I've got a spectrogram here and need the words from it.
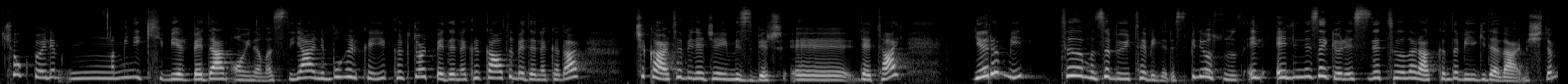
çok böyle mm, minik bir beden oynaması. Yani bu hırkayı 44 bedene 46 bedene kadar çıkartabileceğimiz bir e, detay. Yarım mil tığımızı büyütebiliriz. Biliyorsunuz el, elinize göre size tığlar hakkında bilgi de vermiştim.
